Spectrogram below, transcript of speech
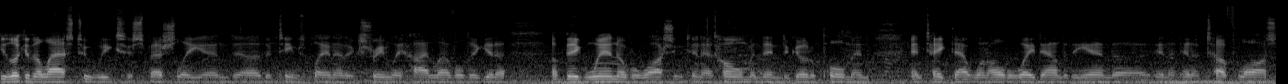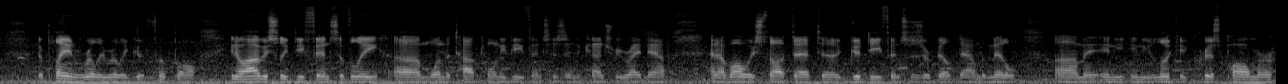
you look at the last two weeks, especially, and uh, the team's playing at an extremely high level to get a, a big win over Washington at home, and then to go to Pullman and take that one all the way down to the end uh, in, a, in, a, tough loss. They're playing really, really good football. You know, obviously defensively, um, one of the top 20 defenses in the country right now, and I've always thought that uh, good defenses are built down the middle. Um, and, and, you, and you look at Chris Palmer,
